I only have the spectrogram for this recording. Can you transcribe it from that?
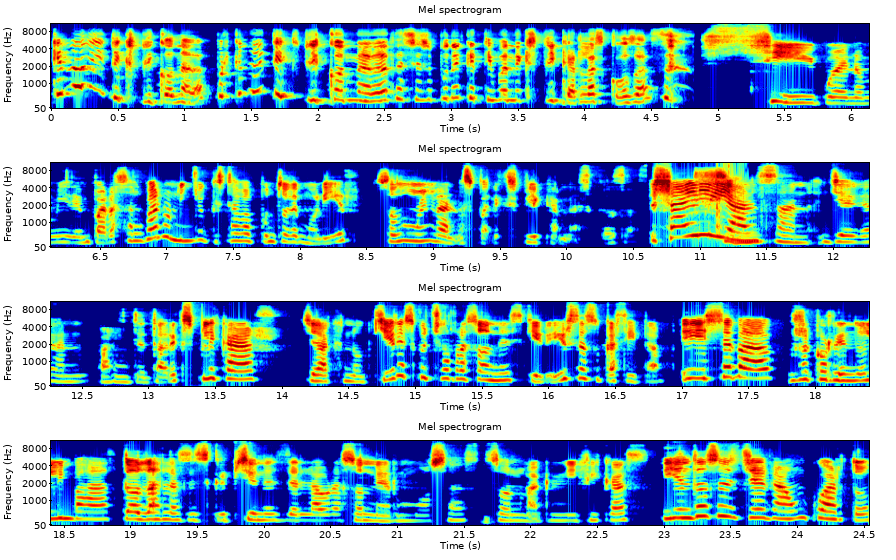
¿qué nadie te explicó nada? ¿Por qué nadie te explicó nada? ¿Se supone que te iban a explicar las cosas? Sí, bueno, miren, para salvar a un niño que estaba a punto de morir, son muy malos para explicar las cosas. Shiley y Alsan llegan para intentar explicar Jack no quiere escuchar razones, quiere irse a su casita y se va recorriendo el Limbad. Todas las descripciones de Laura son hermosas, son magníficas. Y entonces llega a un cuarto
